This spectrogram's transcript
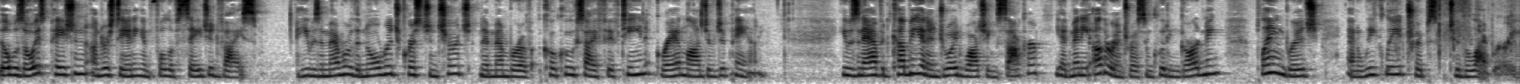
Bill was always patient, understanding, and full of sage advice. He was a member of the Noelridge Christian Church and a member of Kokusai 15 Grand Lodge of Japan. He was an avid cubby and enjoyed watching soccer. He had many other interests, including gardening, playing bridge, and weekly trips to the library.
